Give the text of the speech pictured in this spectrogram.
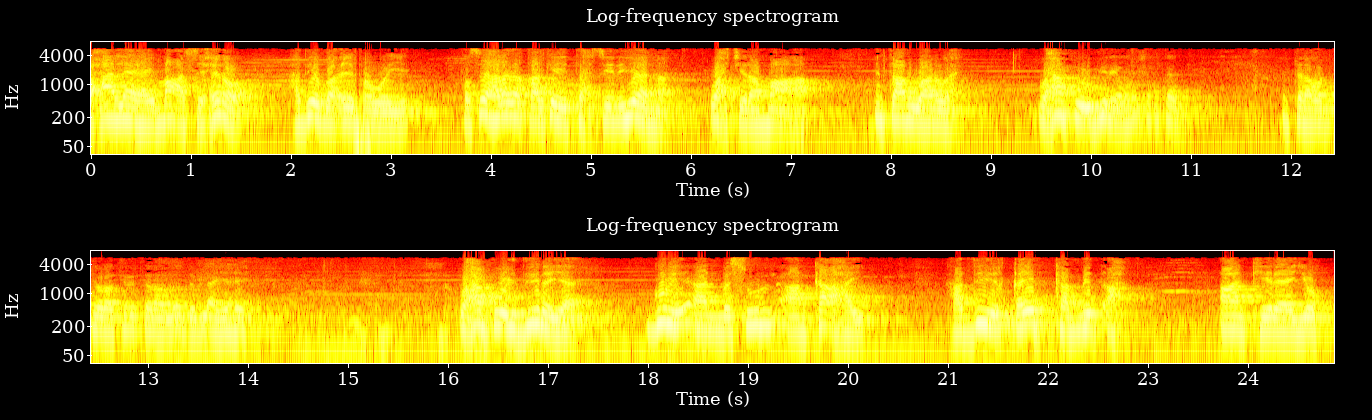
waxaan leeyahay ma asixinoo haddii daciifa weeye. Tasiixa ragga qaarkii ay taxsiiniyeenna wax jira ma aha. Intaanu waan ogahay. Waxaan ku weydiinaya intana timirtana loo dablayahay waxaan ku weydiinayaa guri aan mas'uul aan ka ahay haddii qayb ka mid ah aan kireeyo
